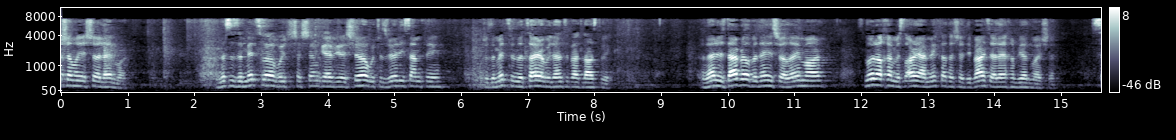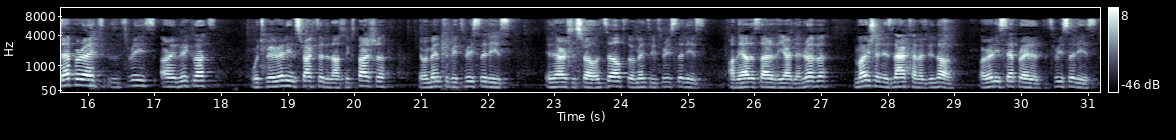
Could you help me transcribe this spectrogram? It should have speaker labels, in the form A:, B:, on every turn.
A: Hashem Yeshua Lemor. And this is a mitzvah which Hashem gave you, Yeshua, which is really something, which is a mitzvah in the Torah we learned about last week. And that is Dabrel B'nai Yisrael. Tnurachem is Ari Asher Dibarti Aleichem B'yad Moshe. Separate the three Ari Miklat, which we already instructed in last week's Parsha. There were meant to be three cities in Eretz Yisrael itself. There were meant to be three cities on the other side of the Yarden River. Moshe in his lifetime, as we know, already separated the three cities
